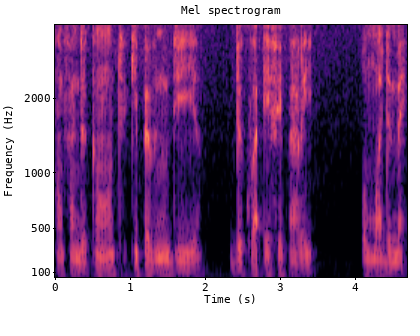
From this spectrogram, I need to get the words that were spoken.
en fin de compte, qui peuvent nous dire de quoi est fait Paris au mois de mai.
